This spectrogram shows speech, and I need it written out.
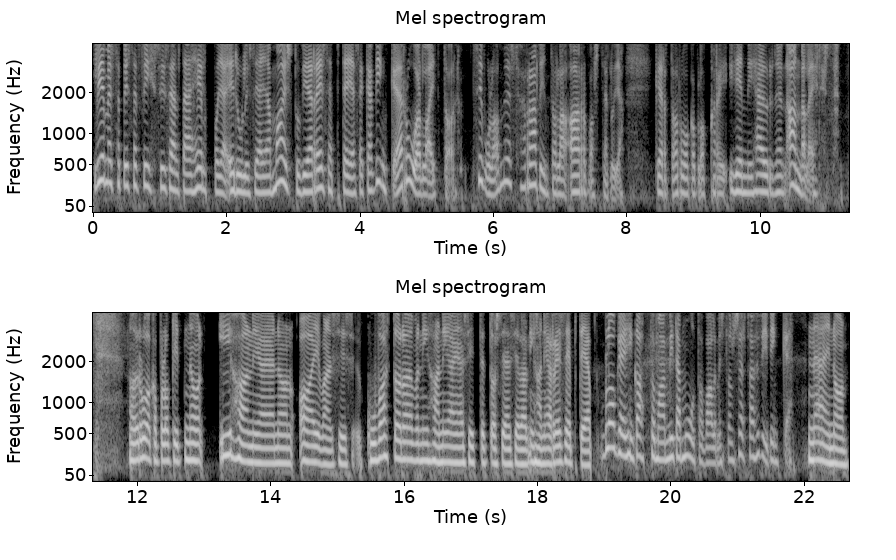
Liemessä.fi sisältää helppoja, edullisia ja maistuvia reseptejä sekä vinkkejä ruoanlaittoon. Sivulla on myös ravintola-arvosteluja, kertoo ruokablokkari Jenni Häyrinen Anna-lehdessä. Noin ruokablogit, ne on ihania ja ne on aivan siis, kuvat on aivan ihania ja sitten tosiaan siellä on ihania reseptejä. Blogeihin katsomaan, mitä muut on valmistunut, sieltä saa hyviä vinkkejä. Näin on.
